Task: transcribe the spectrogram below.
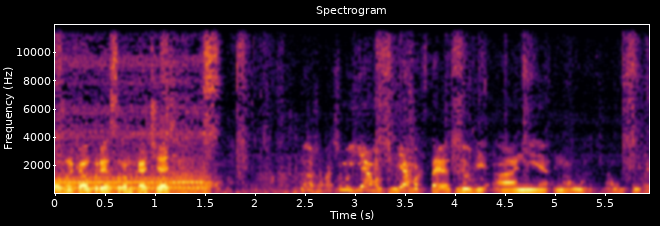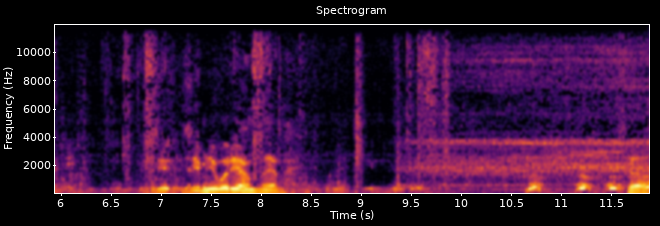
Можно компрессором качать. Леша, почему яму, в ямах ставят люди, а не на улице? На улице не качаешь. Зи- зимний вариант, наверное. Так.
